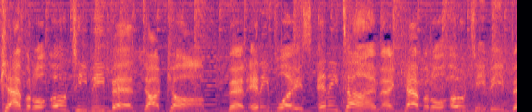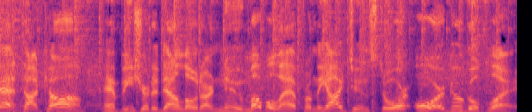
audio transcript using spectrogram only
CapitalOTBBet.com. Bet any place, anytime at CapitalOTBBet.com. And be sure to download our new mobile app from the iTunes Store or Google Play.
